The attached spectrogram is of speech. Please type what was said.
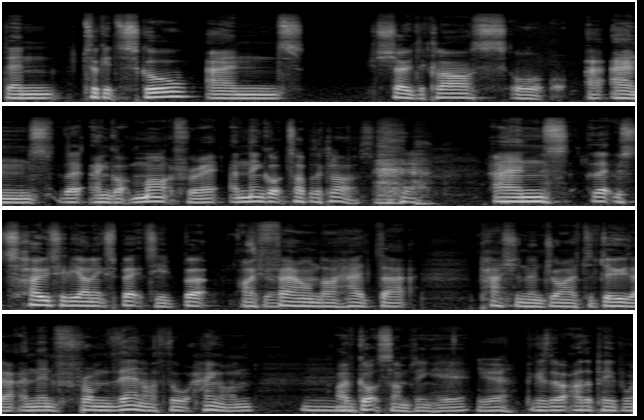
then took it to school and showed the class or and and got marked for it and then got top of the class and that was totally unexpected but I That's great. found I had that passion and drive to do that and then from then I thought hang on Mm. I've got something here yeah. because there were other people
